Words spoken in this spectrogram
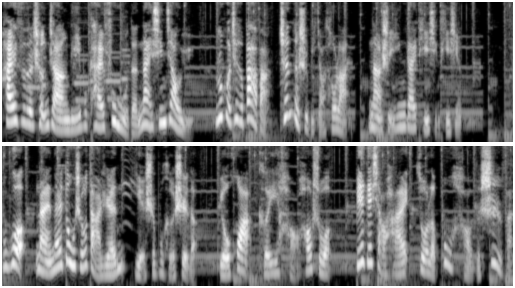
孩子的成长离不开父母的耐心教育，如果这个爸爸真的是比较偷懒，那是应该提醒提醒。不过，奶奶动手打人也是不合适的。有话可以好好说，别给小孩做了不好的示范。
